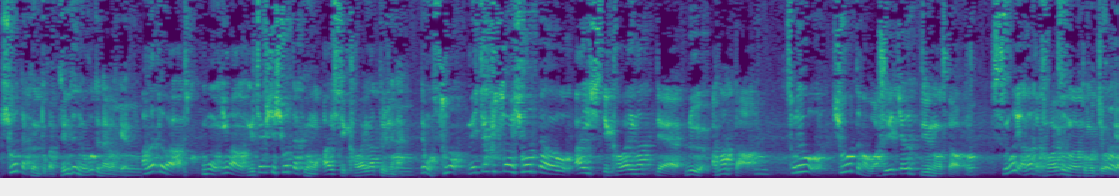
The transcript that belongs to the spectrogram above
翔太くんとか全然残ってないわけ。あなたは、もう今、めちゃくちゃ翔太くんを愛して可愛がってるじゃない。でも、その、めちゃくちゃ翔太を愛して可愛がってるあなた、それを翔太が忘れちゃうっていうのはさ、すごいあなたかわいそうだなって思っちゃうわけ。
